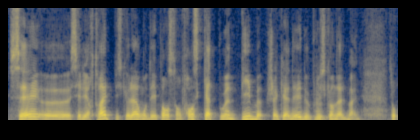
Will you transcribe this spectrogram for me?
c'est euh, les retraites, puisque là, on dépense en France 4 points de PIB chaque année de plus qu'en Allemagne. Donc,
